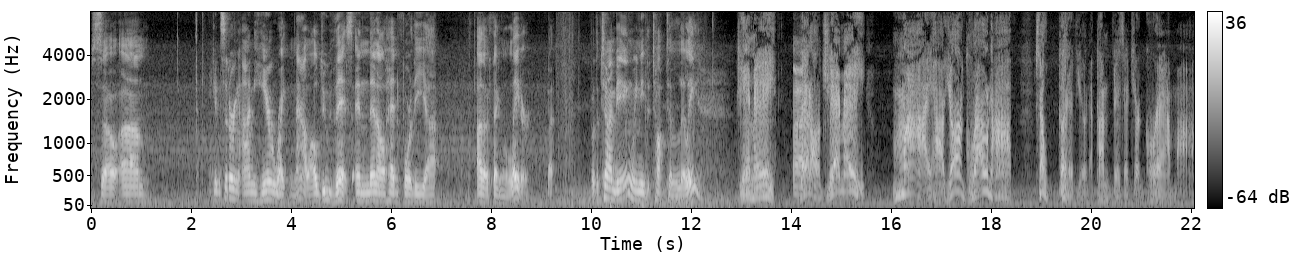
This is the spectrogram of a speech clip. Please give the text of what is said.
So, um, considering I'm here right now, I'll do this, and then I'll head for the uh, other thing later. But for the time being, we need to talk to Lily. Jimmy! Uh, little Jimmy! My, how you're grown up! So good of you to come visit your grandma.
